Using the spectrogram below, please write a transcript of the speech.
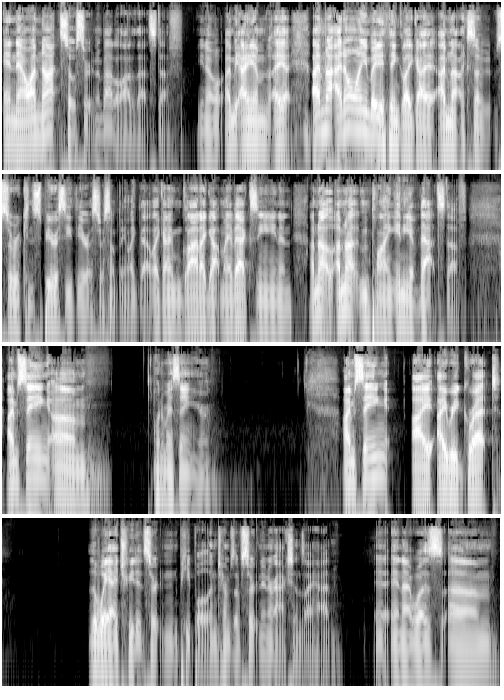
And now I'm not so certain about a lot of that stuff. You know, I mean, I am, I, I'm not, I don't want anybody to think like I, I'm not like some sort of conspiracy theorist or something like that. Like I'm glad I got my vaccine and I'm not, I'm not implying any of that stuff. I'm saying, um, what am I saying here? I'm saying I, I regret the way I treated certain people in terms of certain interactions I had. And- And I was, um,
